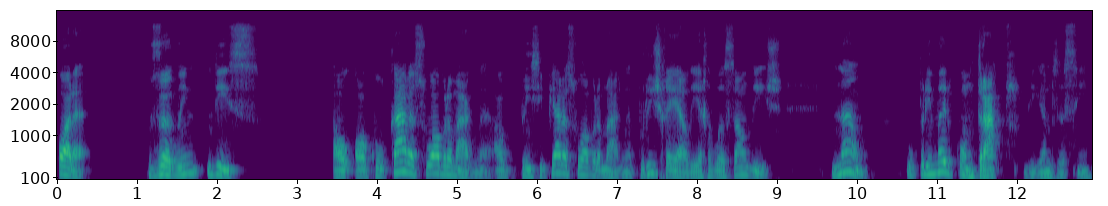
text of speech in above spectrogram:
ora, Voegelin disse ao, ao, colocar a sua obra magna, ao principiar a sua obra magna por Israel e a revelação diz: não, o primeiro contrato, digamos assim,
